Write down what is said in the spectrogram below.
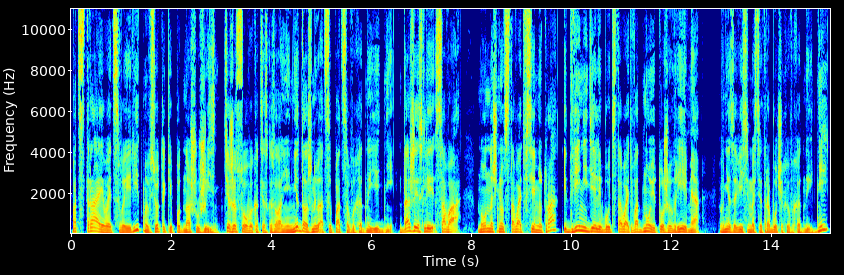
подстраивать свои ритмы все-таки под нашу жизнь. Те же совы, как я сказал, они не должны отсыпаться в выходные дни. Даже если сова – но он начнет вставать в 7 утра и две недели будет вставать в одно и то же время, вне зависимости от рабочих и выходных дней,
